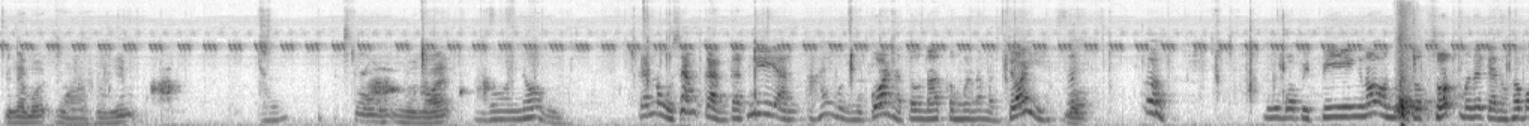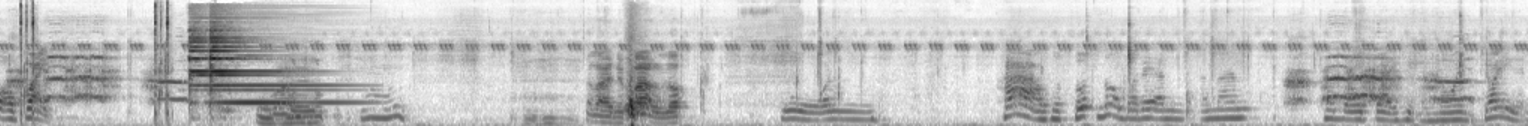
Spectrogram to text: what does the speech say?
กินได้หมดหัวหนูยิ้มโอ้ หนูน้อย โดยเนาะกันหนูซ้ำกันกับที่อันให้มึงหมูก้อนอะตัวนั้นตัวมือนั้นมันจ้อยบอกมือบ่ไปปีงเนาะหนูสดๆมาด้วยกันเขาบอกเอาไปอื้อว่าหืออืมอะไรในป้าหรือหรอโอ้อันข้าเอาสดๆเนาะบ่ได้อันอันนั้นถ้าบ่เอาไปเห็ดมันน้อยจ้อยเลย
